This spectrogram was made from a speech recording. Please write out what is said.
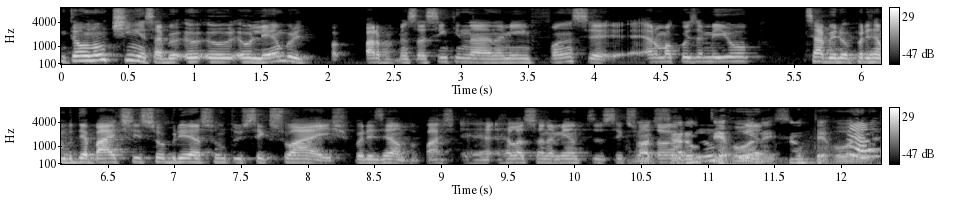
então eu não tinha, sabe? Eu, eu, eu lembro, para pra pensar assim, que na, na, minha infância era uma coisa meio. Sabe, por exemplo, debate sobre assuntos sexuais, por exemplo, relacionamento sexual. Nossa, isso era um terror, tinha. né? Isso é um terror. É. Né?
